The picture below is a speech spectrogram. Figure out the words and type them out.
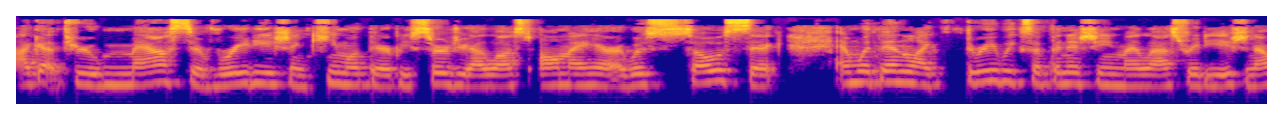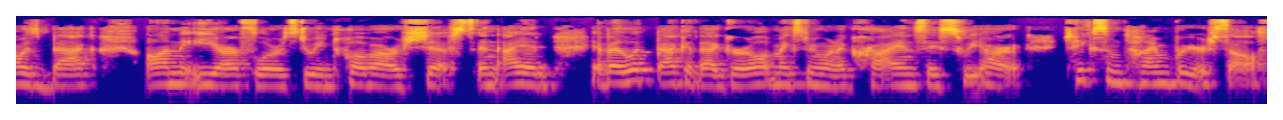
I got through massive radiation, chemotherapy, surgery. I lost all my hair. I was so sick. And within like three weeks of finishing my last radiation, I was back on the ER floors doing 12 hour shifts. And I had, if I look back at that girl, it makes me want to cry and say, sweetheart, take some time for yourself yourself.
